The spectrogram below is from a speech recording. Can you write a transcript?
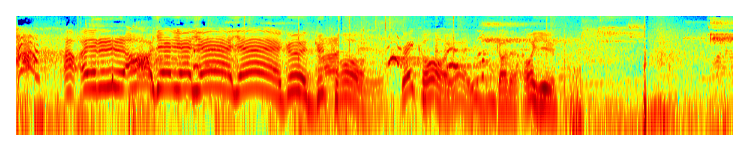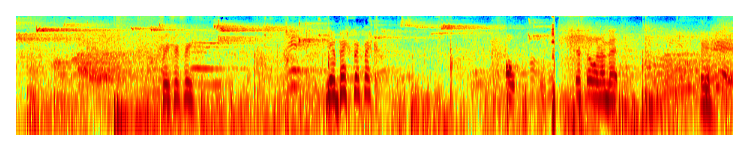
Ah! Ow, eh, eh, eh, Oh, yeah, yeah, yeah, yeah. Good, good call. Great call. Yeah, you got it. Oh, you. Free, free, free. Yeah, back, back, back. Oh, that's not what I meant. Okay.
